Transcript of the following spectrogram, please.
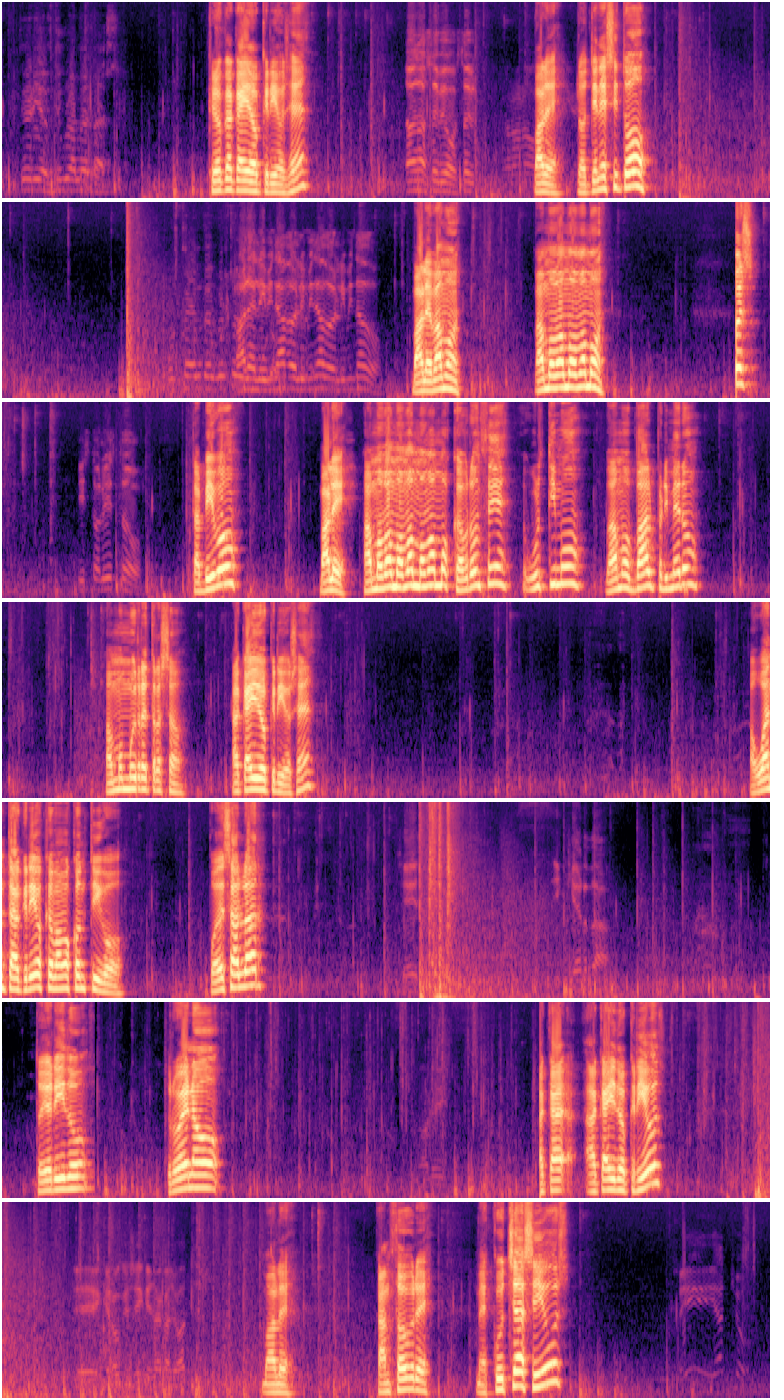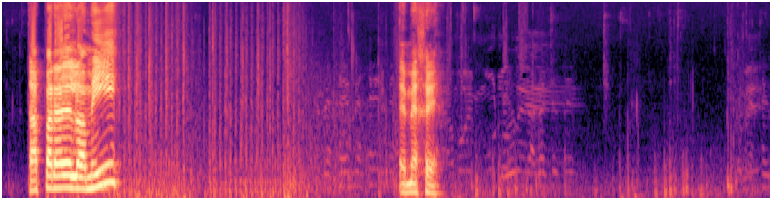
Creo que ha caído críos, ¿eh? No, no, estoy vivo, estoy vivo. Vale, ¿lo tienes situado? Vale, eliminado, eliminado, eliminado. Vale, vamos. Vamos, vamos, vamos. Pues, Listo, listo. ¿Estás vivo? Vale, vamos, vamos, vamos, vamos, cabronce. Último. Vamos, Val, primero. Vamos muy retrasado. Ha caído críos, ¿eh? Aguanta, críos, que vamos contigo. ¿Puedes hablar? Sí, sí. Izquierda. Estoy herido. Trueno. ¿Ha, ca- ha caído críos? Eh, creo que sí, que ya cayó antes. Vale. Canzobre. ¿Me escuchas, Sius? ¿Estás paralelo a mí? MG.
